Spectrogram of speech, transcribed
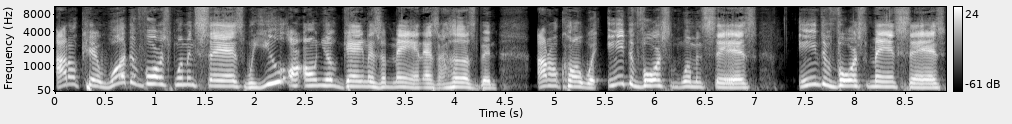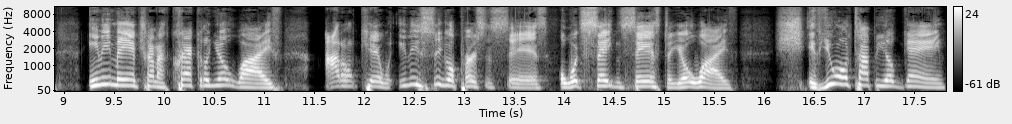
I don't care what divorced woman says when you are on your game as a man, as a husband. I don't care what any divorced woman says, any divorced man says, any man trying to crack on your wife. I don't care what any single person says or what Satan says to your wife. If you on top of your game,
